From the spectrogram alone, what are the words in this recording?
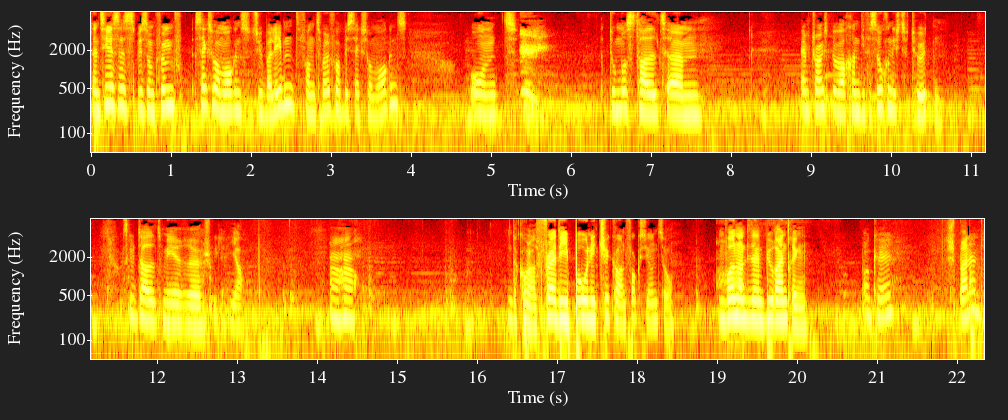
dein Ziel ist es, bis um 5, 6 Uhr morgens zu überleben, von 12 Uhr bis 6 Uhr morgens. Und du musst halt ähm, Animatronics bewachen, die versuchen dich zu töten. Es gibt halt mehrere Spiele, ja. Aha. Und da kommen halt Freddy, Bonnie, Chica und Foxy und so. Und wollen dann in dein Büro eindringen. Okay. Spannend.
